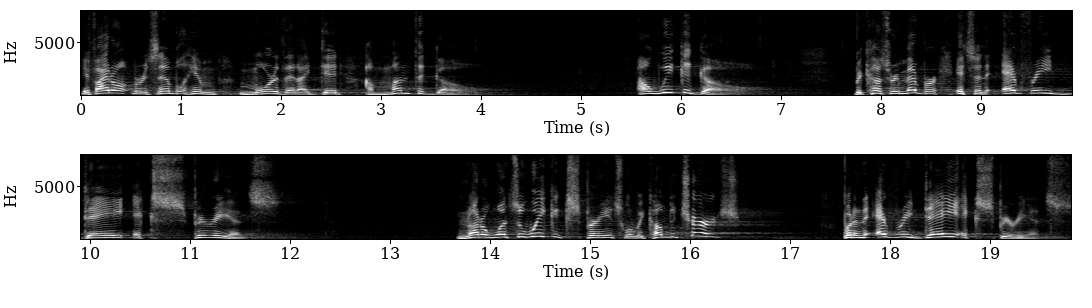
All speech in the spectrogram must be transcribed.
If I don't resemble him more than I did a month ago, a week ago, because remember, it's an everyday experience. Not a once a week experience when we come to church, but an everyday experience.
